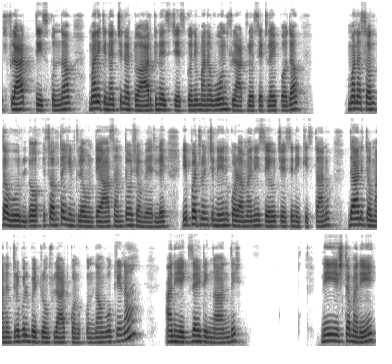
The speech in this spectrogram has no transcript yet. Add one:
ఫ్లాట్ తీసుకుందాం. మనకి నచ్చినట్టు ఆర్గనైజ్ చేసుకొని మన ఓన్ ఫ్లాట్లో సెటిల్ అయిపోదాం. మన సొంత ఊర్లో సొంత ఇంట్లో ఉంటే ఆ సంతోషం వేర్లే. ఇప్పటి నుంచి నేను కూడా మనీ సేవ్ చేసి నీకు ఇస్తాను. దానితో మనం త్రిబుల్ బెడ్రూమ్ ఫ్లాట్ కొనుక్కుందాం ఓకేనా? అని ఎగ్జైటింగ్గా అంది. నీ ఇష్టమని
